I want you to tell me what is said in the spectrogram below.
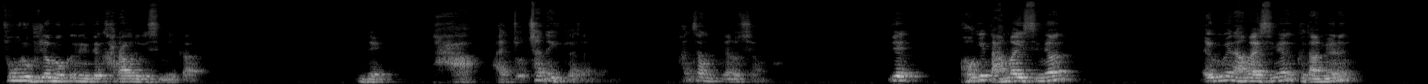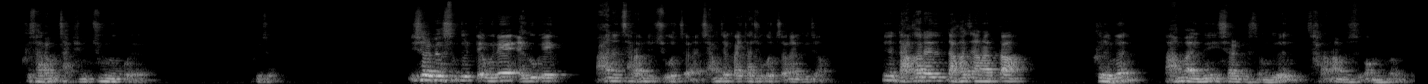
종으로 부려먹고 있는데 가라 그러겠습니까? 근데 다 아예 쫓아내기까지 한다. 한 사람 빼놓지 않고. 이제 거기에 남아있으면 애굽에 남아있으면 그 다음에는 그 사람은 잡히면 죽는 거예요. 그죠? 이스라엘 백성들 때문에 애굽에 많은 사람들이 죽었잖아요. 장자까지 다 죽었잖아요. 그죠? 근데 나가라 해도 나가지 않았다. 그러면 남아있는 이스라엘 백성들은 살아남을 수가 없는 겁니다.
